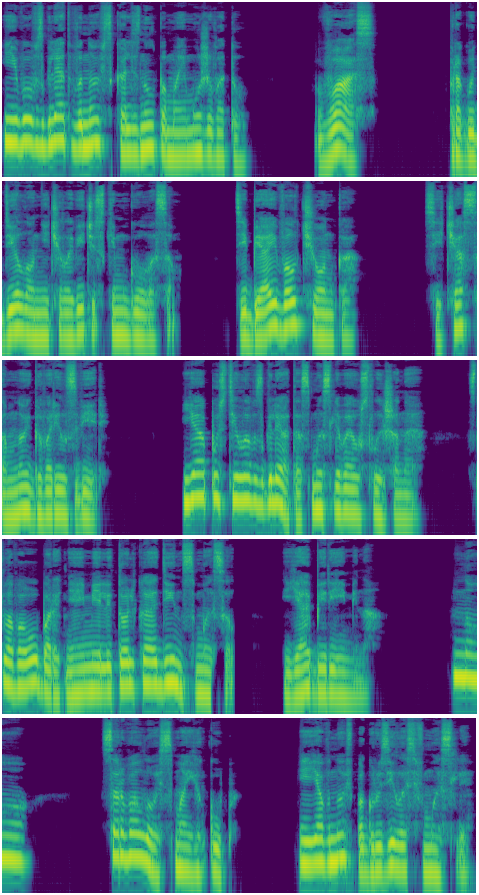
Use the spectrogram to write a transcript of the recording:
и его взгляд вновь скользнул по моему животу. «Вас!» — прогудел он нечеловеческим голосом. «Тебя и волчонка!» Сейчас со мной говорил зверь. Я опустила взгляд, осмысливая услышанное. Слова оборотня имели только один смысл. Я беременна. Но... Сорвалось с моих губ, и я вновь погрузилась в мысли.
